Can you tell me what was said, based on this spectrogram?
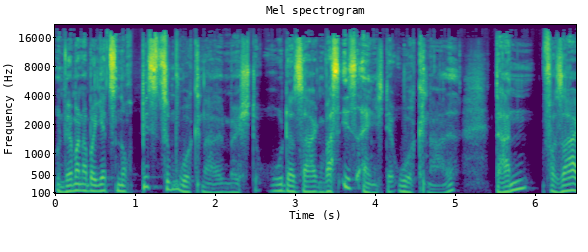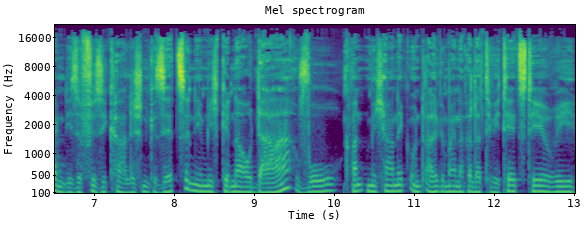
Und wenn man aber jetzt noch bis zum Urknall möchte oder sagen, was ist eigentlich der Urknall, dann versagen diese physikalischen Gesetze, nämlich genau da, wo Quantenmechanik und allgemeine Relativitätstheorie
